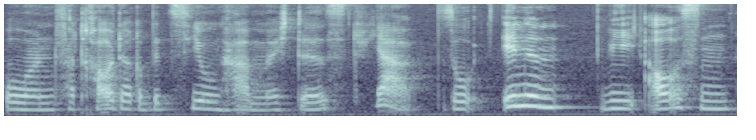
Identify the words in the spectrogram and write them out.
und vertrautere Beziehung haben möchtest, ja, so innen wie außen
